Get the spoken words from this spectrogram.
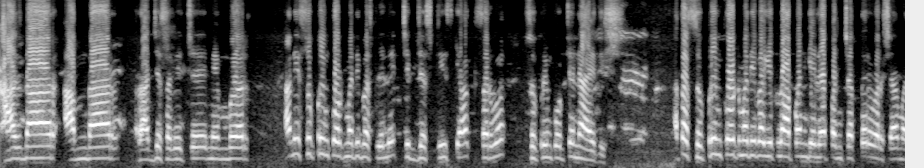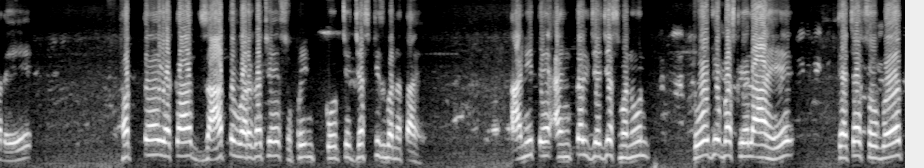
खासदार आमदार राज्यसभेचे मेंबर आणि सुप्रीम कोर्टमध्ये बसलेले चीफ जस्टिस किंवा सर्व सुप्रीम कोर्टचे न्यायाधीश. आता सुप्रीम कोर्टमध्ये बघितलं आपण गेल्या पंच्याहत्तर वर्षामध्ये फक्त एका जात वर्गाचे सुप्रीम कोर्टचे जस्टिस बनत आहे. आणि ते अँकल जजेस म्हणून तो जो बसलेला आहे त्याच्यासोबत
